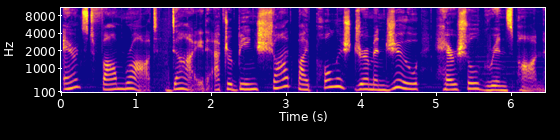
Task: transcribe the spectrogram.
Ernst vom Rath died after being shot by Polish German Jew Herschel Grynszpan.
